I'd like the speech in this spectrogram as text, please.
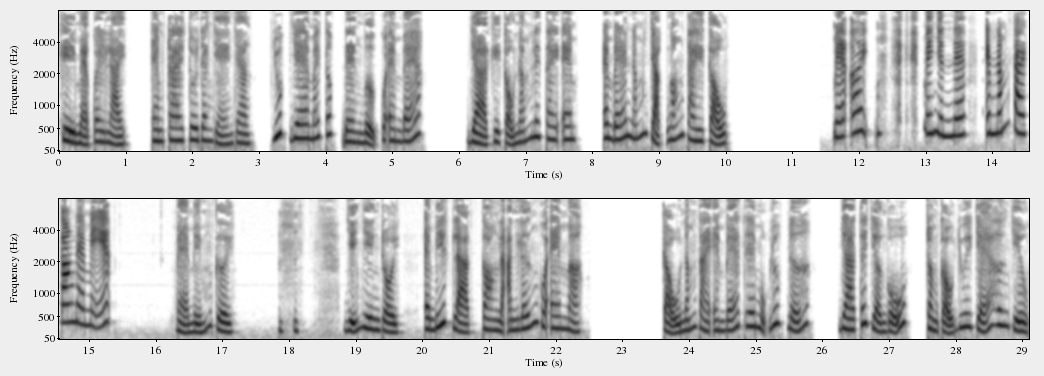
Khi mẹ quay lại, em trai tôi đang nhẹ nhàng vuốt da mái tóc đen mượt của em bé. Và khi cậu nắm lấy tay em, em bé nắm chặt ngón tay cậu. Mẹ ơi, mẹ nhìn nè, em nắm tay con nè mẹ. Mẹ mỉm cười. Dĩ nhiên rồi, em biết là con là anh lớn của em mà. Cậu nắm tay em bé thêm một lúc nữa, và tới giờ ngủ, trông cậu vui vẻ hơn nhiều.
